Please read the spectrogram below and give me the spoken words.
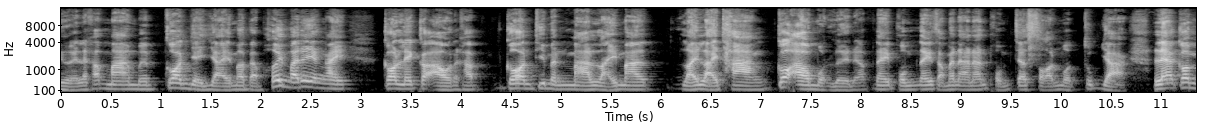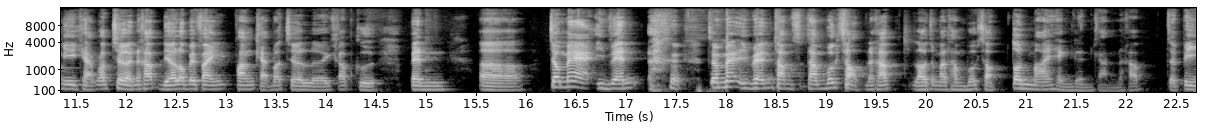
หนื่อยๆแล้วครับ มาเหมือนก้อนใหญ่ ๆ มาแบบเฮ้ยมาได้ยังไง ก้อนเล็กก็เอานะครับ ก้อนที่มันมาไหลมา หลาย ๆ ทางก็เอาหมดเลยนะครับในผมในสัมมนานั้นผมจะสอนหมดทุกอย่าง และก็มีแขกรับเชิญนะครับ เดี๋ยวเราไปฟังฟังแขกรับเชิญเลยครับ คือเป็นเจ้าแม่อีเวนต์เจ้าแม่อีเวนต์ทำทำเวิร์กช็อปนะครับ เราจะมาทำเวิร์กช็อปต้นไม้แห่งเงินกันนะครับ จะปี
